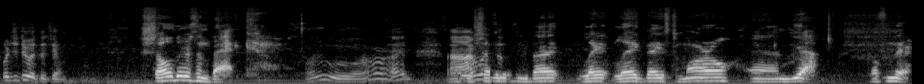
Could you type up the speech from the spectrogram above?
What'd you do at the gym? Shoulders and back. Ooh, all right. Uh, shoulders to... and back, leg, leg days tomorrow, and yeah, go from there.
